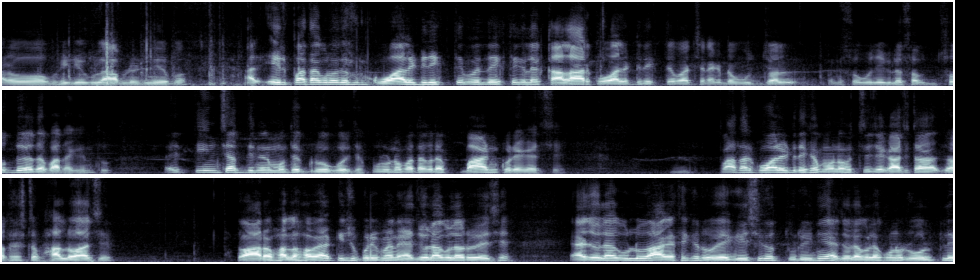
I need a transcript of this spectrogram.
আরও ভিডিওগুলো আপলোড নিয়ে দেবো আর এর পাতাগুলো দেখুন কোয়ালিটি দেখতে দেখতে গেলে কালার কোয়ালিটি দেখতে পাচ্ছেন, একদম উজ্জ্বল মানে সবুজ, এগুলো সব সদ্য জাত পাতা কিন্তু। এই তিন চার দিনের মধ্যে গ্রো করেছে, পুরোনো পাতাগুলো বার্ন করে গেছে। পাতার কোয়ালিটি দেখে মনে হচ্ছে যে গাছটা যথেষ্ট ভালো আছে, তো আরও ভালো হবে। আর কিছু পরিমাণ অ্যাজোলাগুলো রয়েছে। অ্যাজোলাগুলো আগে থেকে রয়ে গিয়েছিল তুলিনি, অ্যাজোলাগুলো কোনো রোল প্লে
